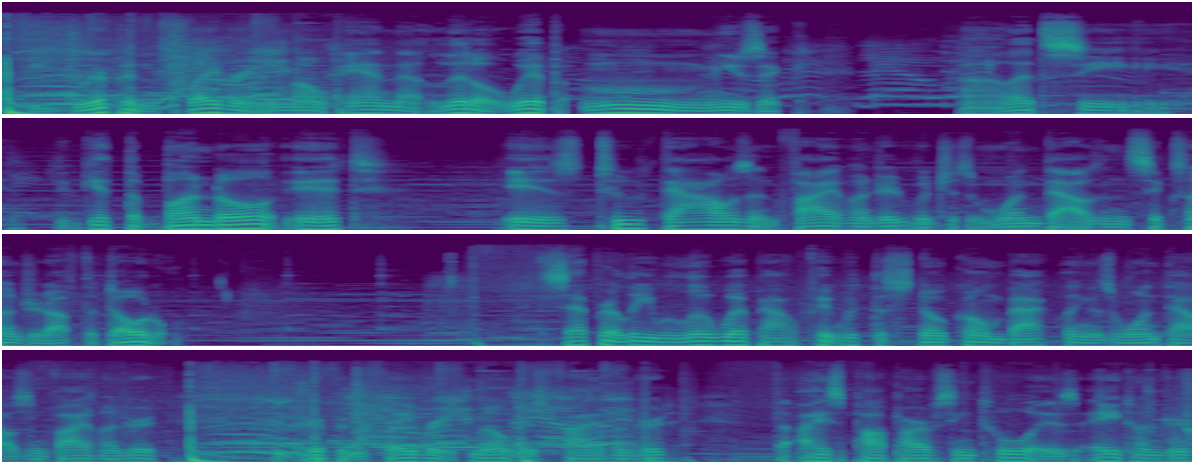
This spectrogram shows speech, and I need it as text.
the Drippin' flavor emote, and that Little Whip mmm music. Uh, let's see. To get the bundle, it is 2,500, which is 1,600 off the total. Separately, Lil Whip outfit with the snow cone back bling is 1,500. The drip and flavor emote is 500. The ice pop harvesting tool is 800.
